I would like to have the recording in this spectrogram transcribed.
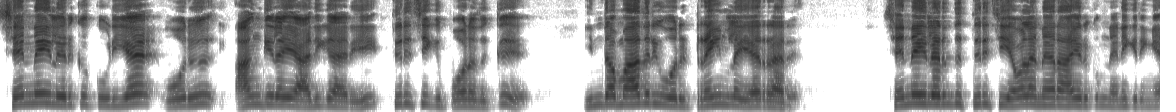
சென்னையில் இருக்கக்கூடிய ஒரு ஆங்கிலேய அதிகாரி திருச்சிக்கு போறதுக்கு இந்த மாதிரி ஒரு ட்ரெயினில் ஏறுறாரு. சென்னையில இருந்து திருச்சி எவ்வளவு நேரம் ஆயிருக்கும்னு நினைக்கிறீங்க?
